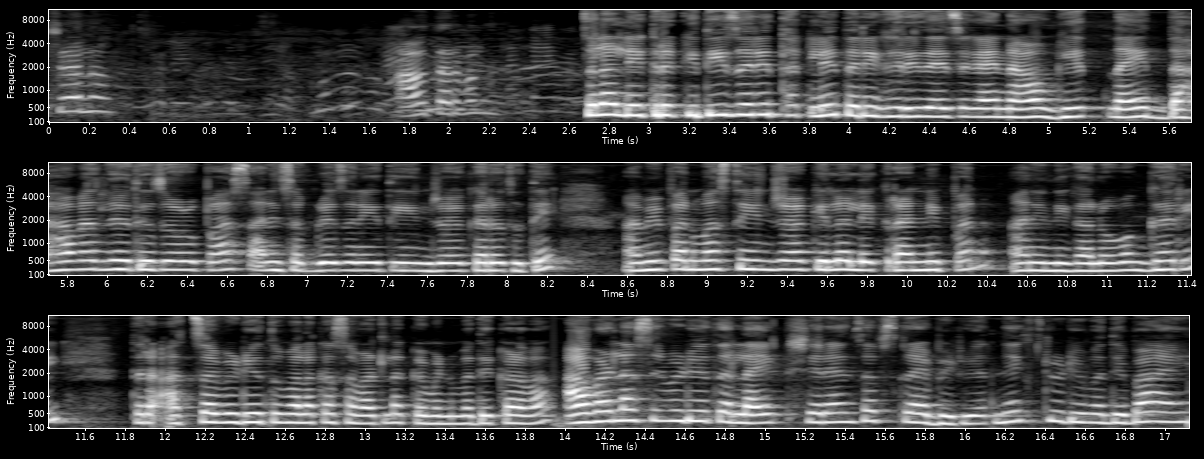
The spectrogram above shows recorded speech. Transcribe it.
चलो. अवतार बघ. चला लेकरं किती जरी थकले तरी घरी जायचं काय नाव घेत नाहीत. दहा वाजले होते जवळपास आणि सगळेजण इथे एन्जॉय करत होते. आम्ही पण मस्त एन्जॉय केलं लेकरांनी पण आणि निघालो मग घरी. तर आजचा व्हिडिओ तुम्हाला कसा वाटला कमेंटमध्ये कळवा. आवडला असेल व्हिडिओ तर लाईक शेअर अँड सबस्क्राईब भेटूयात नेक्स्ट व्हिडिओमध्ये बाय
